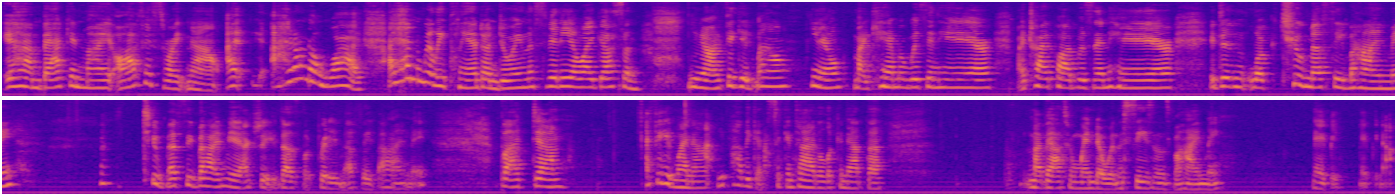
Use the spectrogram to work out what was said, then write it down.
yeah, I'm back in my office right now. I I don't know why. I hadn't really planned on doing this video, I guess, and you know, I figured, well, you know, my camera was in here, my tripod was in here. It didn't look too messy behind me. Too messy behind me. Actually, it does look pretty messy behind me. But um, I figured, why not? You probably get sick and tired of looking at the my bathroom window when the season's behind me. Maybe, maybe not.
